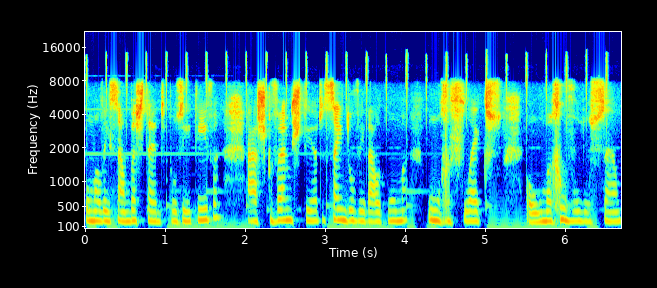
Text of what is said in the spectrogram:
uma lição bastante positiva. Acho que vamos ter, sem dúvida alguma, um reflexo ou uma revolução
